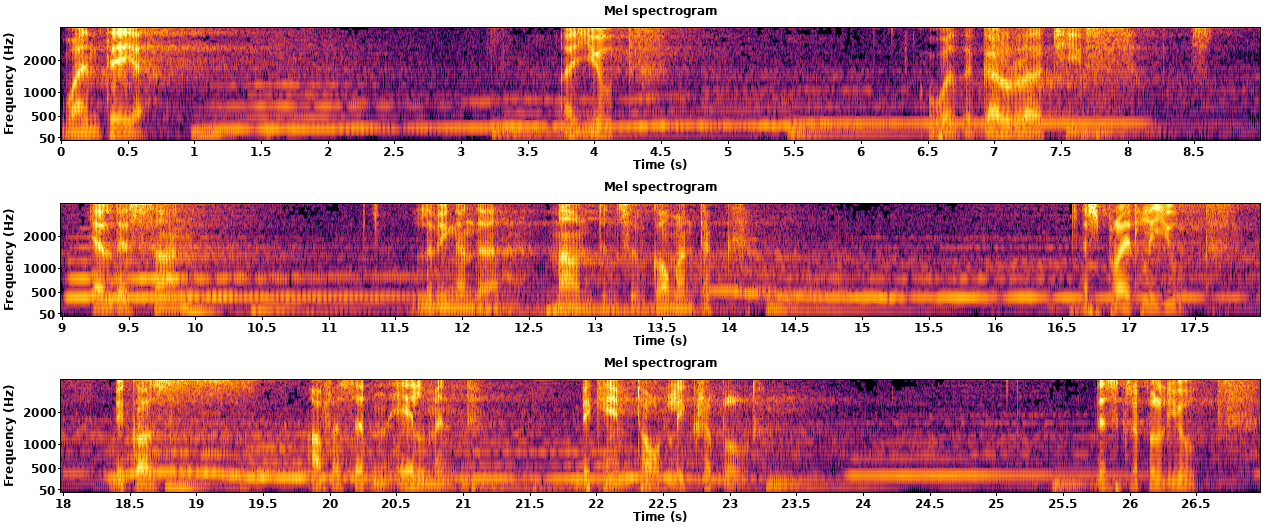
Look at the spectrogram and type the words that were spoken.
Vainteya, a youth who was the Garuda chief's eldest son, living on the mountains of Gomantak. A sprightly youth, because of a certain ailment, became totally crippled. This crippled youth,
